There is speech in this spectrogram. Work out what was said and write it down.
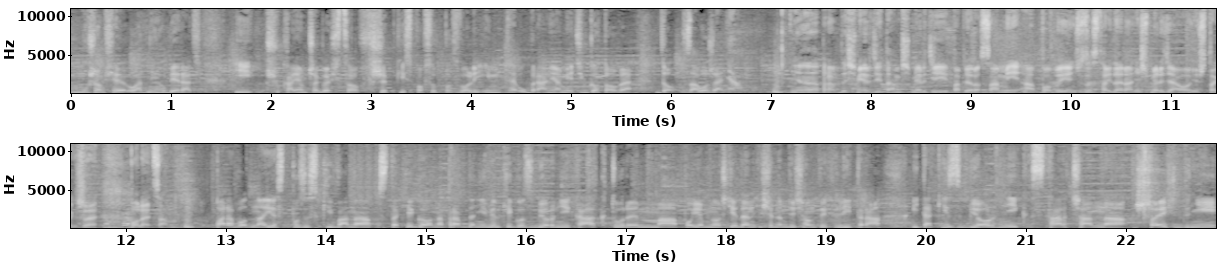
muszą się ładnie ubierać i szukają czegoś, co w szybki sposób pozwoli im te ubrania mieć gotowe do założenia. Nie, no naprawdę, śmierdzi tam. Śmierdzi papierosami, a po wyjęciu ze Stylera nie śmierdziało już, także polecam. Para wodna jest pozyskiwana z takiego naprawdę niewielkiego zbiornika, który ma pojemność 1,7 litra i taki zbiornik starcza na 6 dni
